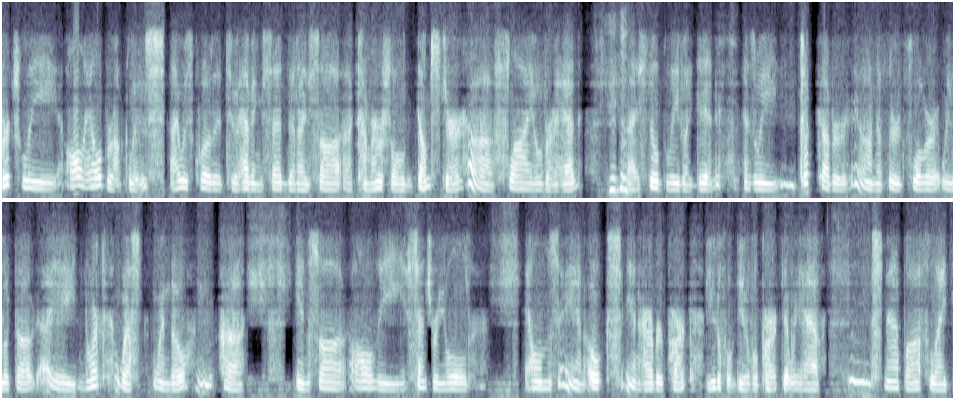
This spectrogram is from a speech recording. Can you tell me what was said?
virtually all hell broke loose. I was quoted to having said that I saw a commercial dumpster uh, fly overhead. I still believe I did. As we took cover on the third floor, we looked out a northwest window uh, and saw all the century old elms and oaks in Harbor Park. Beautiful, beautiful park that we have. Snap off like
